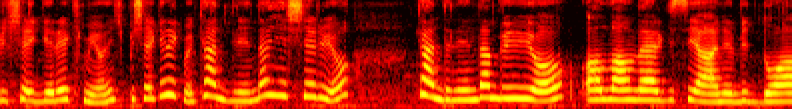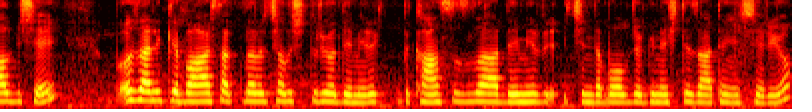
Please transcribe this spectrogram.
bir şey gerekmiyor. Hiçbir şey gerekmiyor. Kendiliğinden yeşeriyor. Kendiliğinden büyüyor. Allah'ın vergisi yani bir doğal bir şey. Özellikle bağırsakları çalıştırıyor demir. Kansızlığa demir içinde bolca güneşte zaten yeşeriyor.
